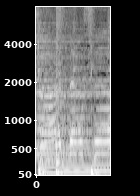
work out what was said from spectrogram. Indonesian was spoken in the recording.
Sadar hati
